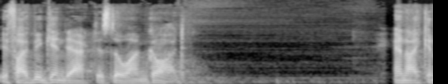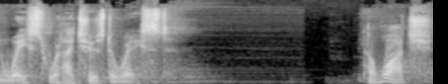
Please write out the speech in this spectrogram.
if I begin to act as though I'm God and I can waste what I choose to waste. Now, watch.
